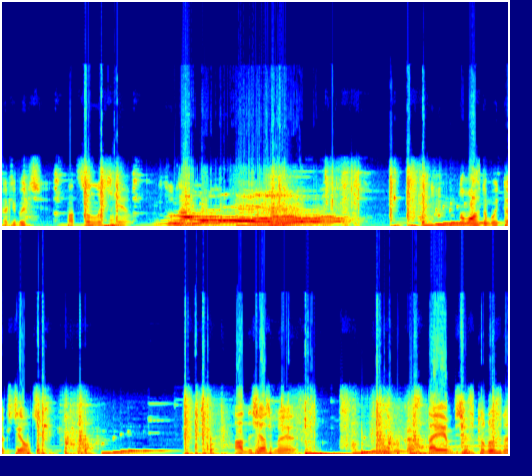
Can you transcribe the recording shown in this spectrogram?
Как-нибудь подсолнухи не туда. Ну, можно будет так сделать. Ладно, сейчас мы пока ставим все, что нужно.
